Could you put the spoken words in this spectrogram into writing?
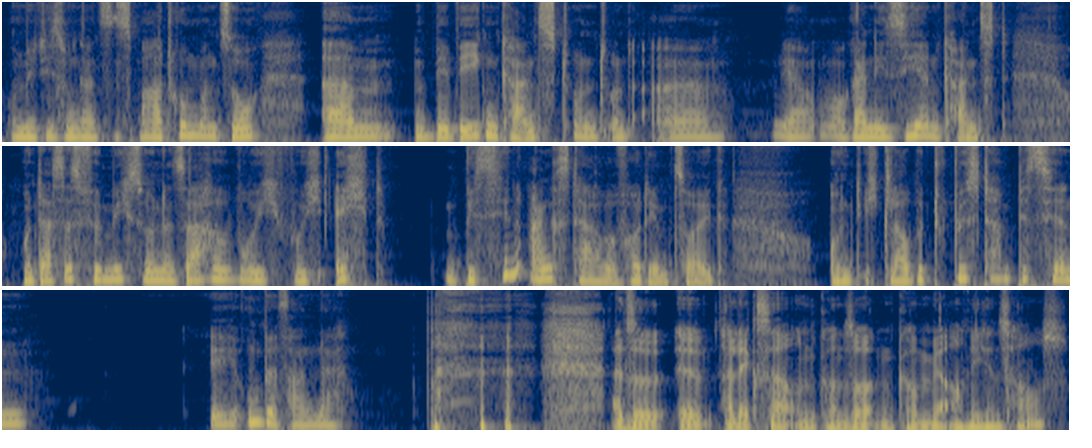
und mit diesem ganzen Smart Home und so ähm, bewegen kannst und, und äh, ja, organisieren kannst. Und das ist für mich so eine Sache, wo ich, wo ich echt ein bisschen Angst habe vor dem Zeug. Und ich glaube, du bist da ein bisschen äh, unbefangener. also äh, Alexa und Konsorten kommen mir auch nicht ins Haus.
